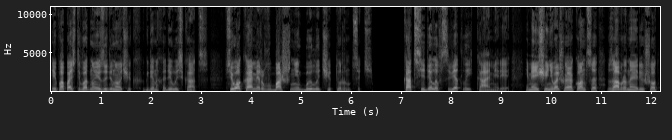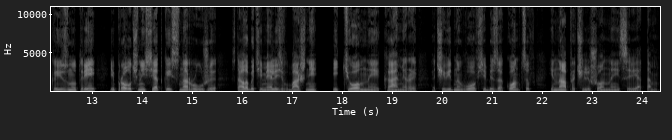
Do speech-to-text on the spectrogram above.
и попасть в одну из одиночек, где находилась Кац. Всего камер в башне было четырнадцать. Кат сидела в светлой камере — имеющее небольшое оконце, забранное решеткой изнутри и проволочной сеткой снаружи. Стало быть, имелись в башне и темные камеры, очевидно, вовсе без оконцев и напрочь лишенные светом.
